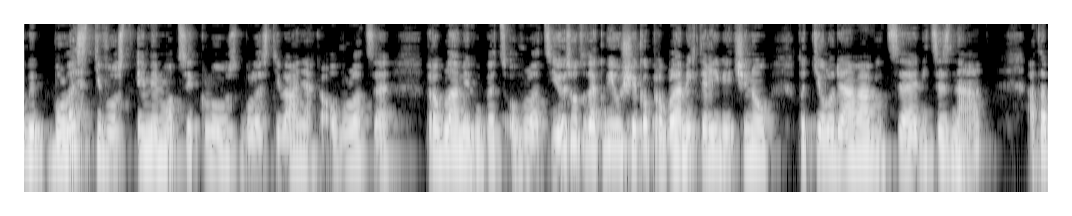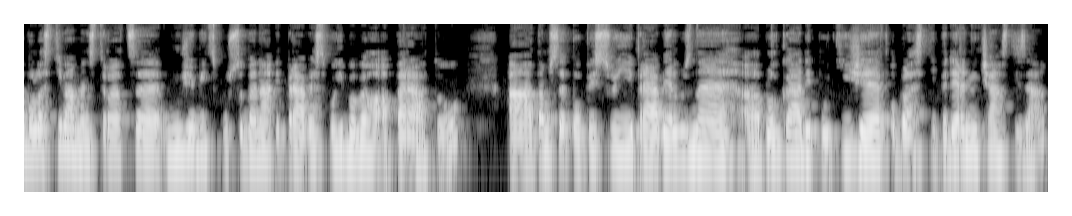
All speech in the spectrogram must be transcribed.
uh, bolestivost i mimo cyklus, bolestivá nějaká ovulace, problémy vůbec s ovulací. Jo, jsou to takové už jako problémy, které většinou to tělo dává více, více znát. A ta bolestivá menstruace může být způsobena i právě z pohybového aparátu. A tam se popisují právě různé blokády potíže v oblasti bederní části zad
